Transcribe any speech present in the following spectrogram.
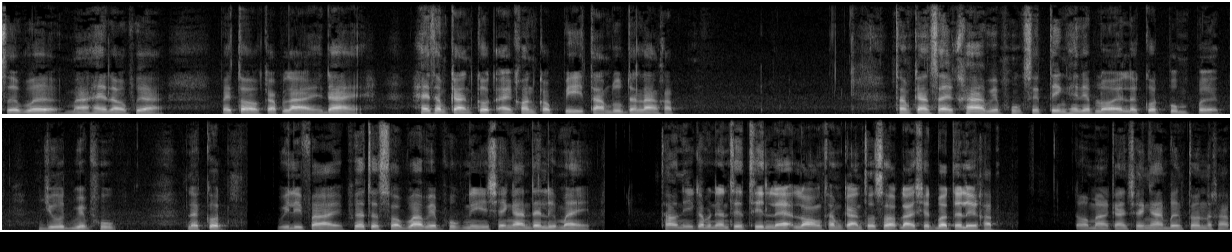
เซิร์ฟเวอร์มาให้เราเพื่อไปต่อกับ Line ได้ ให้ทำการกดไอคอน Copy ตามรูปด้านล่างครับทำการใส่ค่า Webhook Setting ให้เรียบร้อย แล้วกดปุ่มเปิด Use Webhook และกด Verify เพื่อตรวจสอบว่า Webhook นี้ใช้งานได้หรือไม่ เท่านี้ก็เป็นอันเสร็จสิ้นและลองทำการทดสอบ Line Chatbot ได้เลยครับ ต่อมาการใช้งานเบื้องต้นนะครับ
